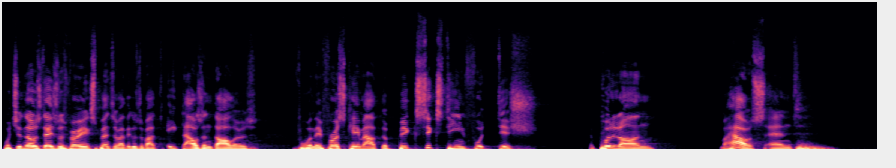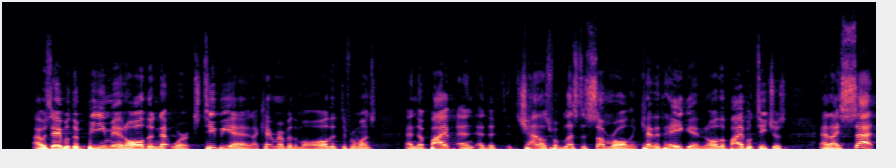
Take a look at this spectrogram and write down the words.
which in those days was very expensive. I think it was about $8,000 for when they first came out, the big 16 foot dish, and put it on my house. And I was able to beam in all the networks, TBN, I can't remember them all, all the different ones, and the Bible and, and the channels from Lester Sumrall and Kenneth Hagin and all the Bible teachers. And I sat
